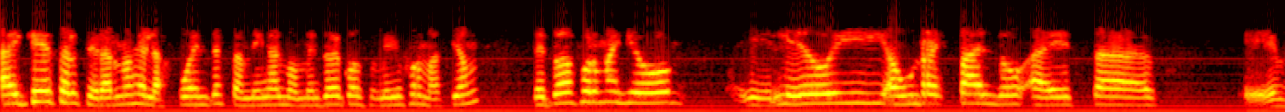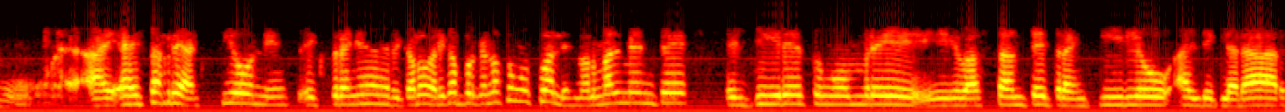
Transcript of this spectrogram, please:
hay que cerciorarnos de las fuentes también al momento de consumir información. De todas formas, yo eh, le doy a un respaldo a estas eh, a, estas reacciones extrañas de Ricardo Gareca porque no son usuales. Normalmente el Tigre es un hombre eh, bastante tranquilo al declarar,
